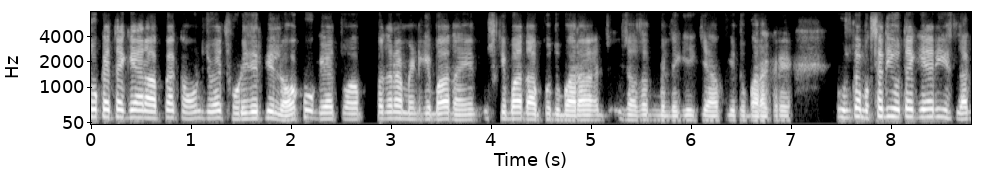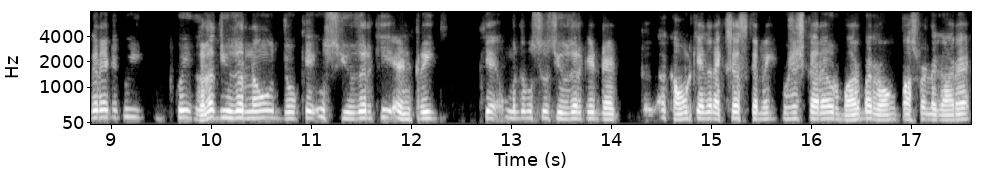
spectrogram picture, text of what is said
तो कहता है कि यार आपका अकाउंट जो है थोड़ी देर के लिए लॉक हो गया तो आप पंद्रह मिनट के बाद आए, उसके बाद आपको दोबारा इजाज़त मिलेगी कि आप ये दोबारा करें। उनका मकसद ये होता है कि यार ये लग रहा है कि कोई कोई गलत यूज़र ना हो, जो कि उस यूज़र की एंट्री के मतलब उस यूज़र के अकाउंट के अंदर एक्सेस करने की कोशिश कर रहा है और बार बार रॉन्ग पासवर्ड लगा रहा है,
